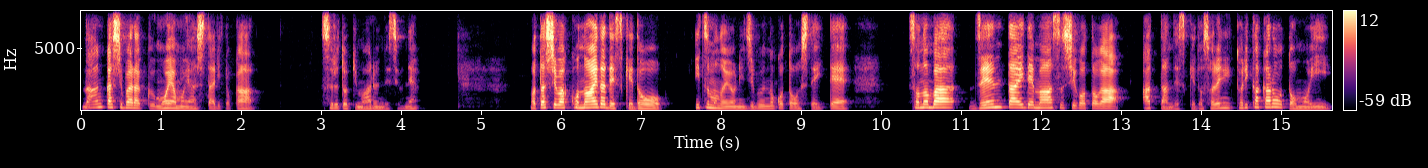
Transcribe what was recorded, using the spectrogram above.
なんかしばらくもやもやしたりとかする時もあるんですよね。私はこの間ですけど、いつものように自分のことをしていて、その場全体で回す仕事があったんですけど、それに取り掛かろうと思い、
